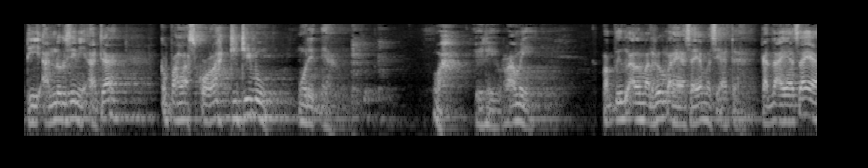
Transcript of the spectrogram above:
di Anur sini ada kepala sekolah di demo muridnya. Wah, ini rame. Waktu itu almarhum ayah saya masih ada. Kata ayah saya,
